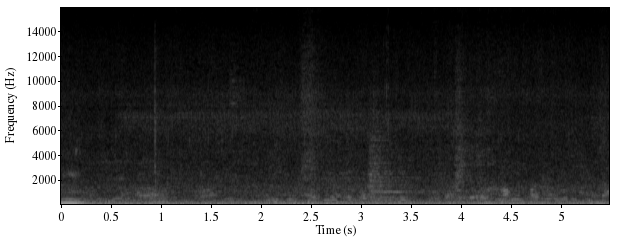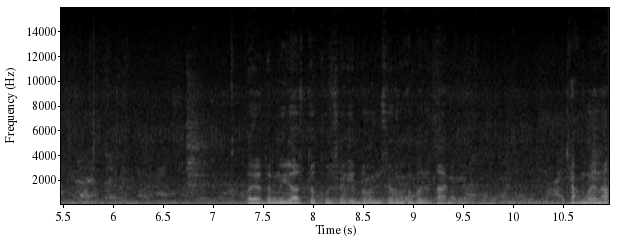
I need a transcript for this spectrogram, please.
हम्म. पहिले तर मी जास्त खुश आहे की दोनशे रुपयापर्यंत चालली आहे. त्यामुळे ना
